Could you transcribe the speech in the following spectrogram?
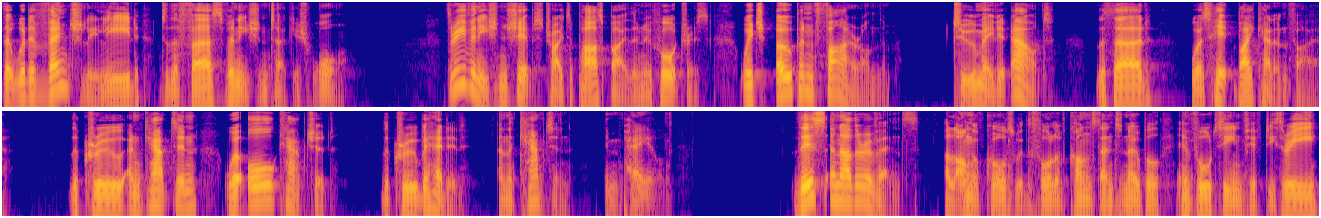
that would eventually lead to the First Venetian Turkish War. Three Venetian ships tried to pass by the new fortress, which opened fire on them. Two made it out, the third was hit by cannon fire. The crew and captain were all captured, the crew beheaded, and the captain impaled. This and other events, along of course with the fall of Constantinople in 1453,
